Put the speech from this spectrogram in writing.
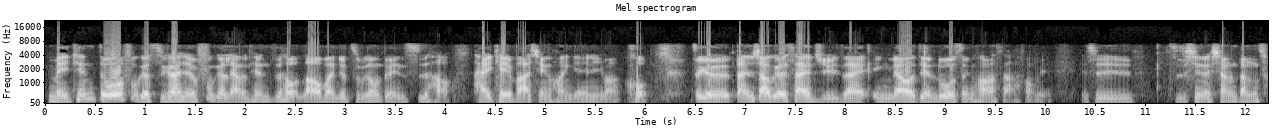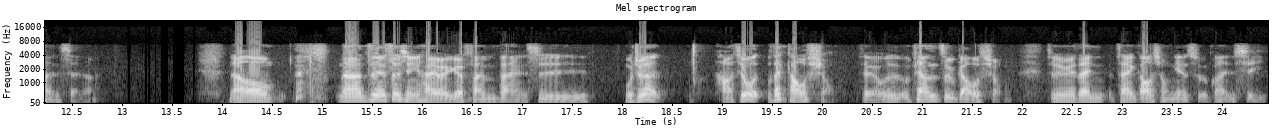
每天多付个十块钱，付个两天之后，老板就主动对你示好，还可以把钱还给你吗？嚯，这个胆小鬼赛局在饮料店洛神花洒方面也是执行的相当传神啊。然后，那这件事情还有一个反版是，我觉得好，其实我我在高雄。对我，我平常是住高雄，就是因为在在高雄念书的关系。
